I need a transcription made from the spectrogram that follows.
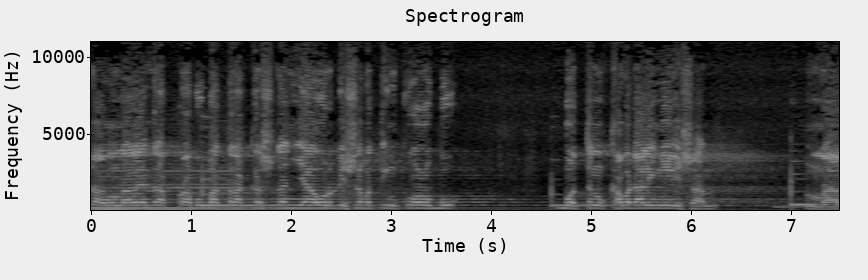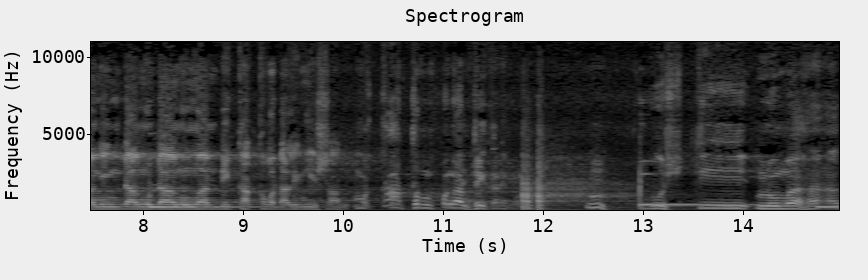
Sang Nalendra Prabu Batra Kresna nyaur di sebeting kolbu. Boten kawadaling lisan nanging dangu-dangungan di Kakawadalingisan mekaten penganti hmm. Gusti Numaha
